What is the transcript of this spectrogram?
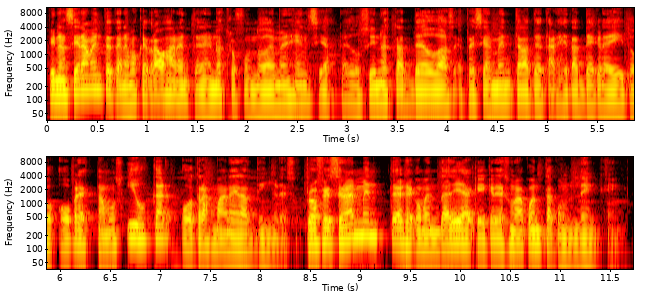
Financieramente tenemos que trabajar en tener nuestro fondo de emergencia, reducir nuestras deudas, especialmente las de tarjetas de crédito o préstamos, y buscar otras maneras de ingreso. Profesionalmente recomendaría que crees una cuenta con LinkedIn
